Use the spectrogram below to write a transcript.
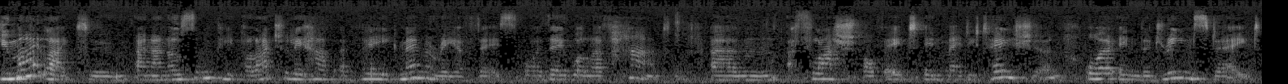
You might like to, and I know some people actually have a vague memory of this, or they will have had um, a flash of it in meditation or in the dream state.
